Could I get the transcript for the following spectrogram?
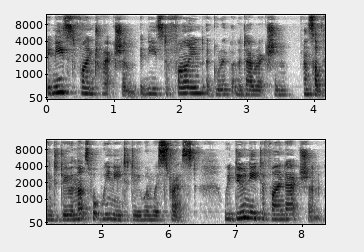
It needs to find traction. It needs to find a grip and a direction and something to do. And that's what we need to do when we're stressed. We do need to find action,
